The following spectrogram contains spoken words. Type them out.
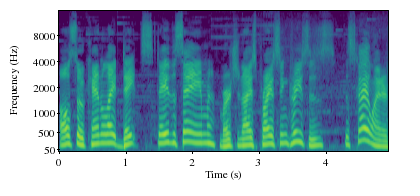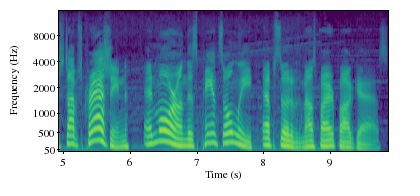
Also, candlelight dates stay the same, merchandise price increases, the Skyliner stops crashing, and more on this pants only episode of the Mousepire podcast.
